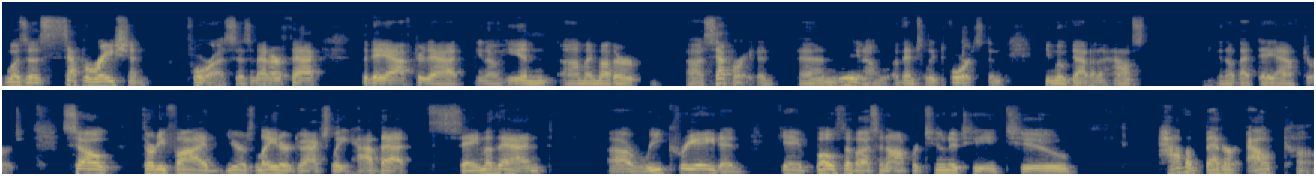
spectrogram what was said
was a separation for us. As a matter of fact, the day after that, you know, he and uh, my mother uh, separated and you Mm. know eventually divorced, and he moved out of the house, you know, that day afterwards. So 35 years later to actually have that same event uh, recreated gave both of us an opportunity to have a better outcome.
